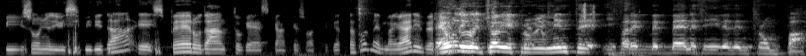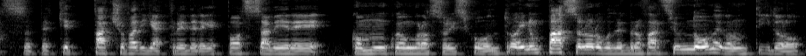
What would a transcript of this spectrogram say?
bisogno di visibilità e spero tanto che esca anche su altre piattaforme magari per è uno di quei giochi che probabilmente gli farebbe bene finire dentro un pass perché faccio fatica a credere che possa avere comunque un grosso riscontro. In un pass loro potrebbero farsi un nome con un titolo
